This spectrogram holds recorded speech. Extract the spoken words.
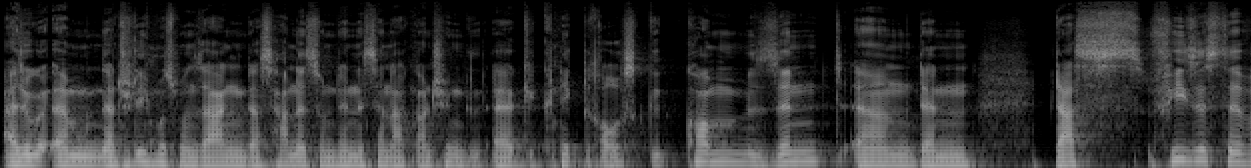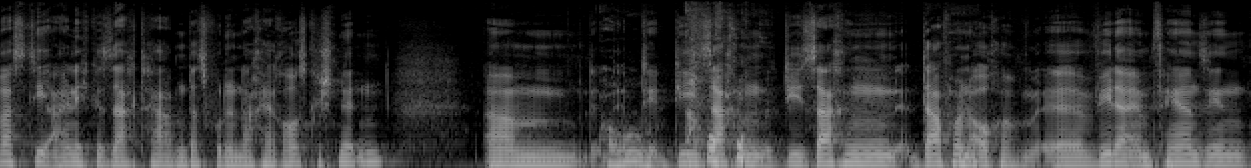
Also ähm, natürlich muss man sagen, dass Hannes und Dennis danach ganz schön äh, geknickt rausgekommen sind, ähm, denn das Fieseste, was die eigentlich gesagt haben, das wurde nachher rausgeschnitten. Ähm, oh. die, die, Sachen, die Sachen darf man auch äh, weder im Fernsehen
